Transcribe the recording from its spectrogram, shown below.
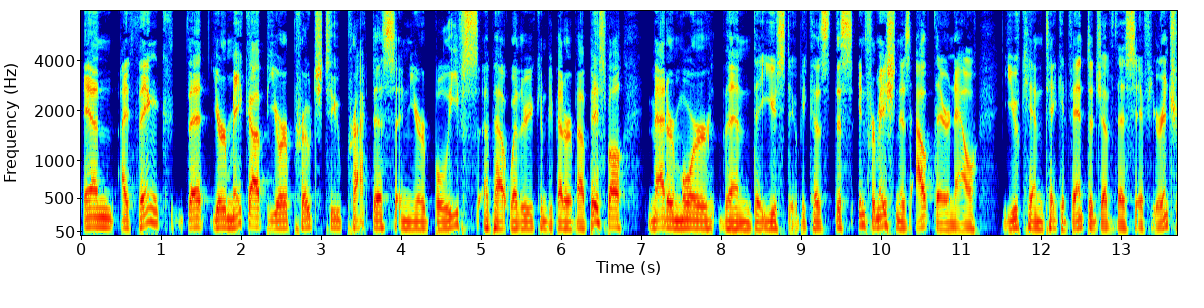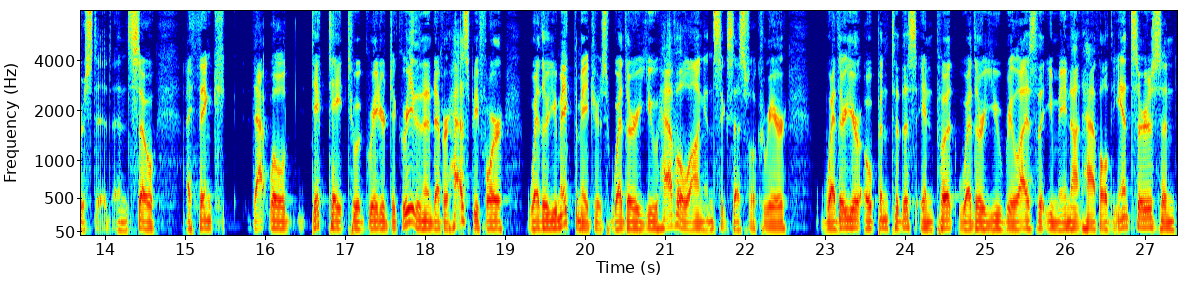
And I think that your makeup, your approach to practice and your beliefs about whether you can be better about baseball matter more than they used to because this information is out there now. You can take advantage of this if you're interested. And so I think that will dictate to a greater degree than it ever has before whether you make the majors, whether you have a long and successful career, whether you're open to this input, whether you realize that you may not have all the answers and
